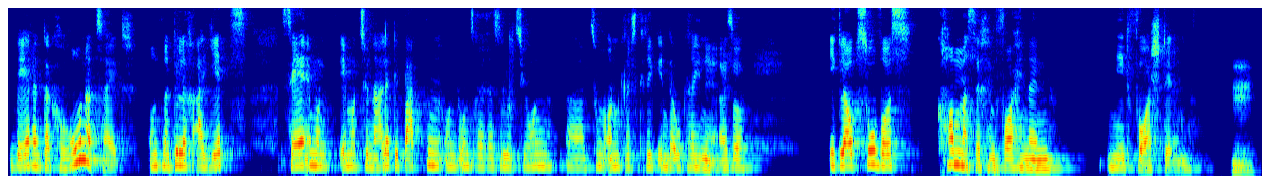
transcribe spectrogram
während der Corona-Zeit und natürlich auch jetzt sehr emotionale Debatten und unsere Resolution äh, zum Angriffskrieg in der Ukraine. Also ich glaube, sowas kann man sich im Vorhinein nicht vorstellen. Hm.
